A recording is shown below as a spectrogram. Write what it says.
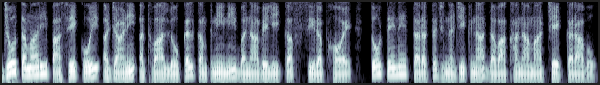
જો તમારી પાસે કોઈ અજાણી અથવા લોકલ કંપનીની બનાવેલી કફ સિરપ હોય, તો તેને તરત જ નજીકના દવાખાનામાં ચેક કરાવો.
